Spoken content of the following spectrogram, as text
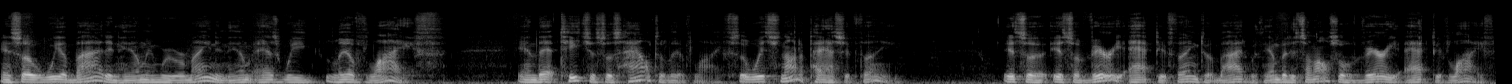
And so we abide in Him and we remain in Him as we live life. And that teaches us how to live life. So it's not a passive thing. It's a, it's a very active thing to abide with Him, but it's also a very active life.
